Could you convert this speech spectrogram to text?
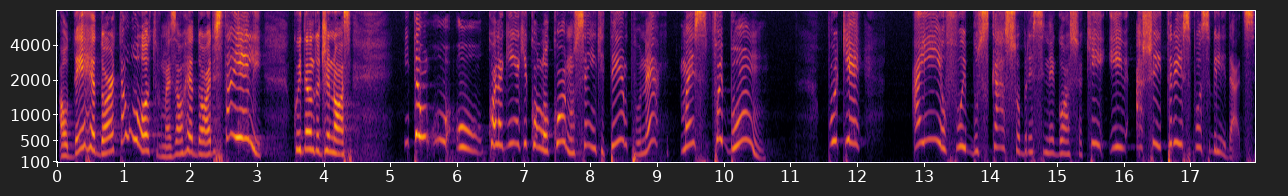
Ao derredor está o outro, mas ao redor está ele, cuidando de nós. Então, o, o coleguinha aqui colocou, não sei em que tempo, né? Mas foi bom. Porque aí eu fui buscar sobre esse negócio aqui e achei três possibilidades.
